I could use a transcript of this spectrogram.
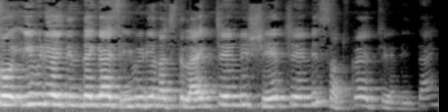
సో ఈ వీడియో అయితే ఇంతే గాయస్ ఈ వీడియో నచ్చితే లైక్ చేయండి షేర్ చేయండి సబ్స్క్రైబ్ చేయండి. థ్యాంక్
